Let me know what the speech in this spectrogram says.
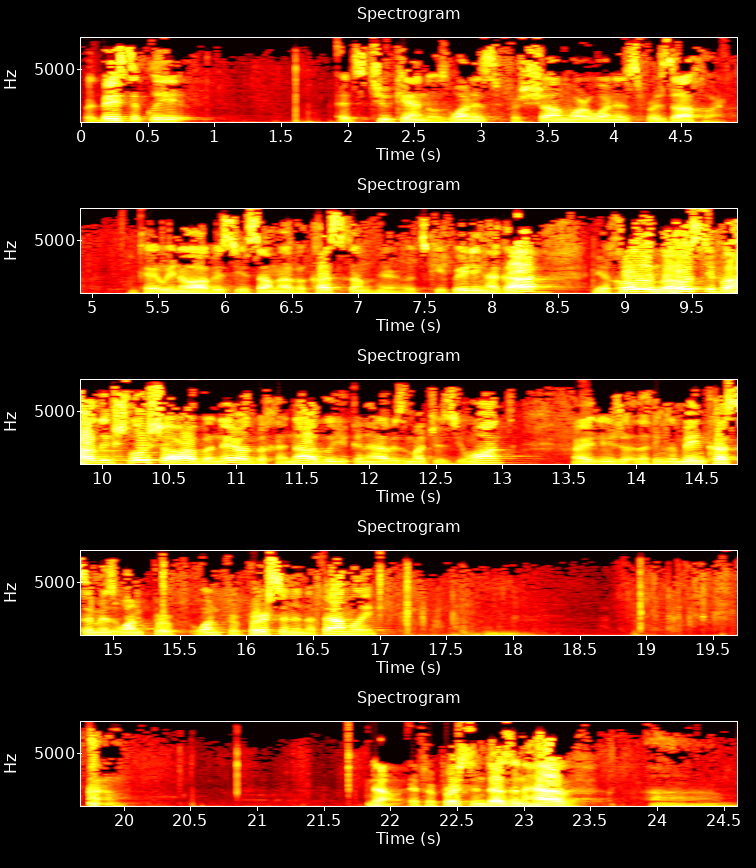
But basically, it's two candles. One is for shamor, one is for zachor. Okay, we know obviously some have a custom. Here, let's keep reading. Haga. You can have as much as you want. Right? Usually, I think the main custom is one per, one per person in the family. now, if a person doesn't have, um,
